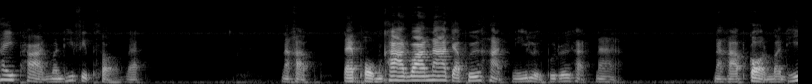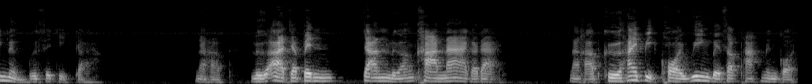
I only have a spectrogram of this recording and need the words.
ให้ผ่านวันที่ 12 แล้วนะครับ แต่ผมคาดว่าน่าจะพฤหัสนี้หรือพฤหัสหน้านะครับ ก่อนวันที่หนึ่งพฤศจิกานะครับ หรืออาจจะเป็นจันทร์หรืออังคารหน้าก็ได้นะครับ คือให้บิตคอยวิ่งไปสักพักหนึ่งก่อน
